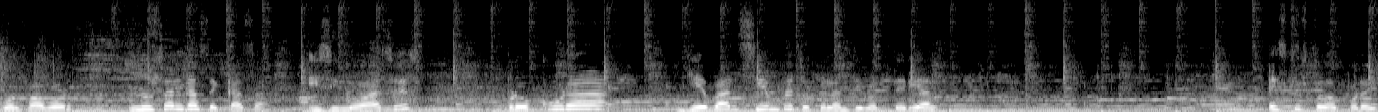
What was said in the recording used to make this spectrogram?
por favor, no salgas de casa y si lo haces, procura llevar siempre tu gel antibacterial. Esto es todo por hoy.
